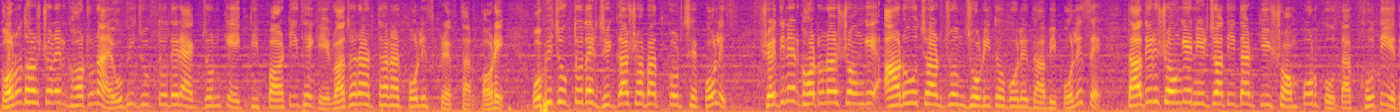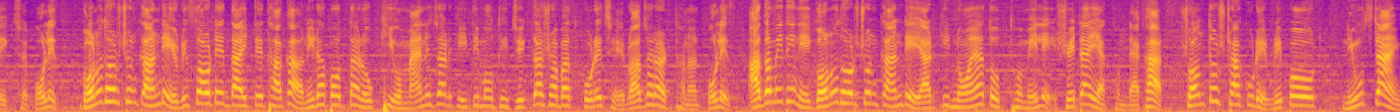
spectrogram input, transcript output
গণধর্ষণের ঘটনায় অভিযুক্তদের একজনকে একটি পার্টি থেকে রাজারহাট থানার পুলিশ গ্রেফতার করে। অভিযুক্তদের জিজ্ঞাসাবাদ করছে পুলিশ। সেদিনের ঘটনার সঙ্গে আরও চারজন জড়িত বলে দাবি পুলিশে। তাদের সঙ্গে নির্যাতিতার কি সম্পর্ক তা খতিয়ে দেখছে পুলিশ। গণধর্ষণ কাণ্ডে রিসর্টের দায়িত্বে থাকা নিরাপত্তা রক্ষী ও ম্যানেজারকে ইতিমধ্যে জিজ্ঞাসাবাদ করেছে রাজারহাট থানার পুলিশ। আগামী দিনে গণধর্ষণ কাণ্ডে আর কি নয়া তথ্য মেলে সেটাই এখন দেখার। সন্তোষ ঠাকুরের রিপোর্ট, নিউজ টাইম।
